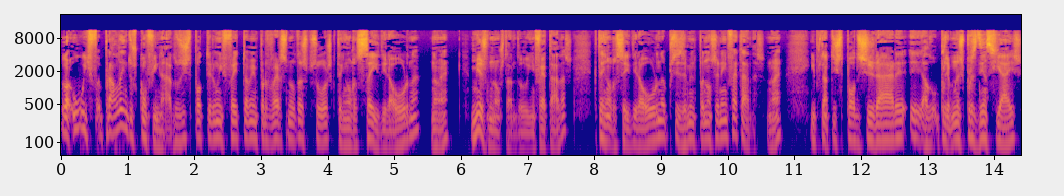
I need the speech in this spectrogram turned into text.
Agora, o, para além dos confinados, isto pode ter um efeito também perverso noutras pessoas que tenham receio de ir à urna, não é? mesmo não estando infectadas, que tenham receio de ir à urna precisamente para não serem infectadas, não é? E, portanto, isto pode gerar, eh, por exemplo, nas presidenciais,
